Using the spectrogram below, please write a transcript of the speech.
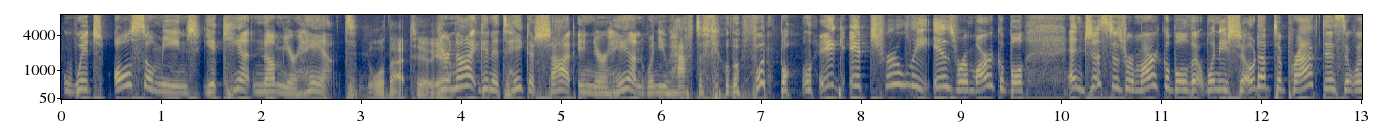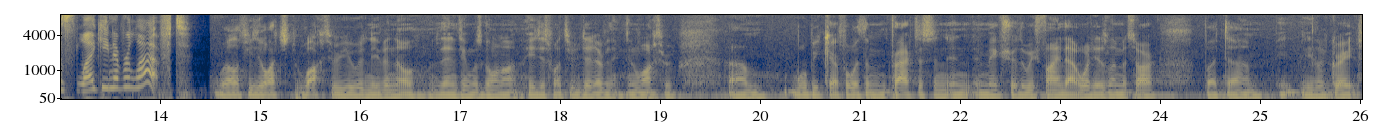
Which also means you can't numb your hand. Well, that too. Yeah. You're not going to take a shot in your hand when you have to feel the football. Like, it truly is remarkable. And just as remarkable that when he showed up to practice, it was like he never left. Well, if you watched walkthrough, you wouldn't even know that anything was going on. He just went through, did everything, and walked through. Um, we'll be careful with him in practice and, and, and, make sure that we find out what his limits are. But um, he, he, looked great,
